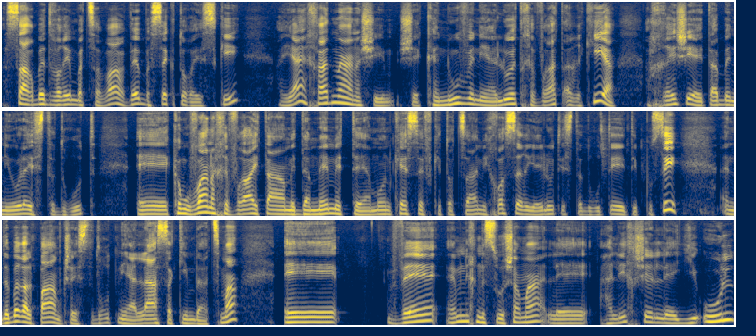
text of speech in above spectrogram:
עשה הרבה דברים בצבא ובסקטור העסקי. היה אחד מהאנשים שקנו וניהלו את חברת ארקיע אחרי שהיא הייתה בניהול ההסתדרות. Uh, כמובן, החברה הייתה מדממת uh, המון כסף כתוצאה מחוסר יעילות הסתדרותי טיפוסי. אני מדבר על פעם כשההסתדרות ניהלה עסקים בעצמה. Uh, והם נכנסו שם להליך של ייעול,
